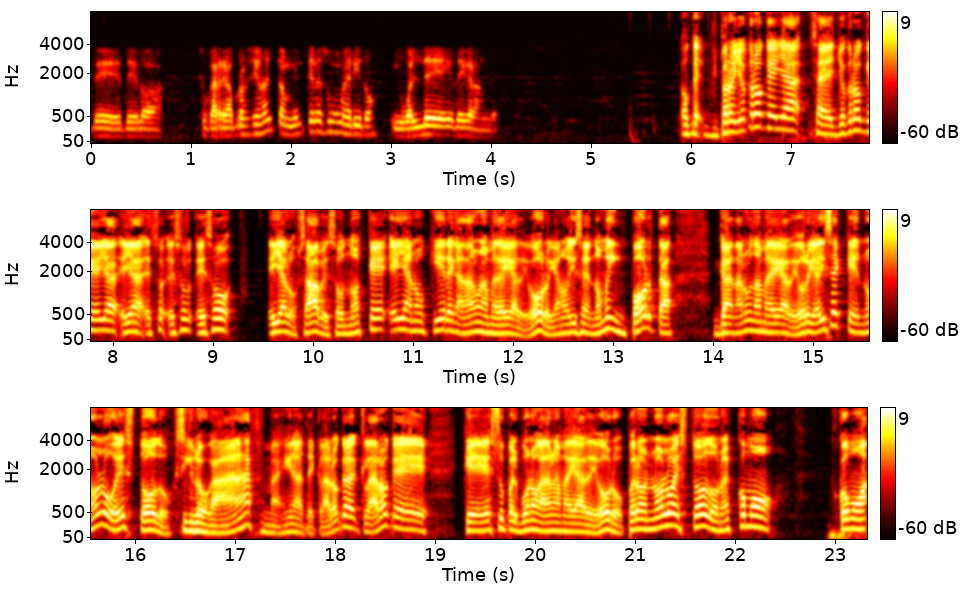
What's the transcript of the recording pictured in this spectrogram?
de, de la- su carrera profesional también tiene sus méritos igual de, de grandes. Ok, pero yo creo que ella, o sea, yo creo que ella, ella, eso, eso, eso, ella lo sabe. Eso no es que ella no quiere ganar una medalla de oro. Ella no dice, no me importa ganar una medalla de oro. Ella dice que no lo es todo. Si lo ganas, imagínate, claro que, claro que, que es súper bueno ganar una medalla de oro, pero no lo es todo. No es como, como,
